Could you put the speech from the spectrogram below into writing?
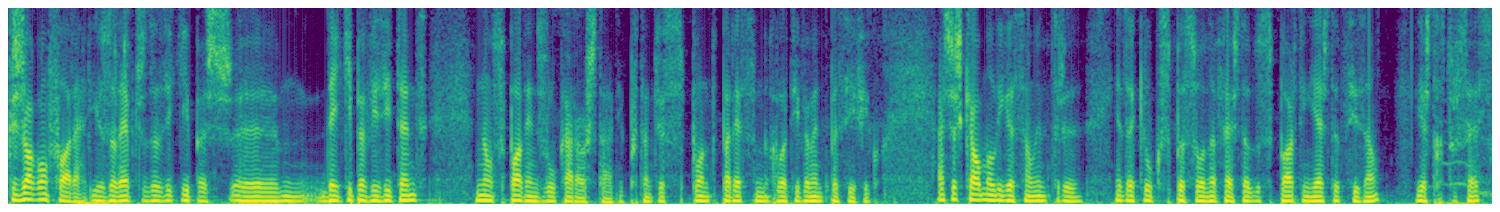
que jogam fora. E os adeptos das equipas, uh, da equipa visitante, não se podem deslocar ao estádio. Portanto, esse ponto parece-me relativamente pacífico. Achas que há uma ligação entre, entre aquilo que se passou na festa do Sporting e esta decisão? este retrocesso?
